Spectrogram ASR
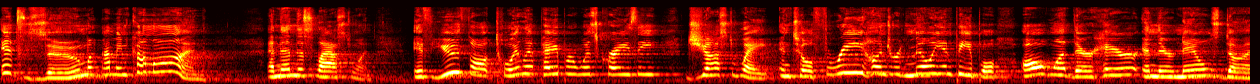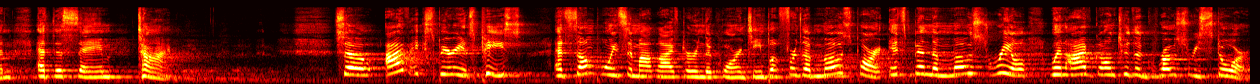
It's Zoom. I mean, come on. And then this last one. If you thought toilet paper was crazy, just wait until 300 million people all want their hair and their nails done at the same time. So I've experienced peace at some points in my life during the quarantine, but for the most part, it's been the most real when I've gone to the grocery store.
